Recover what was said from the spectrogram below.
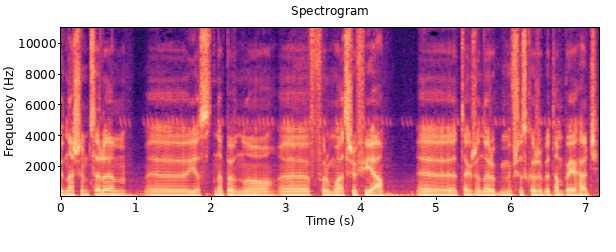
e, naszym celem e, jest na pewno Formuła 3 FIA. Także no robimy wszystko, żeby tam pojechać.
